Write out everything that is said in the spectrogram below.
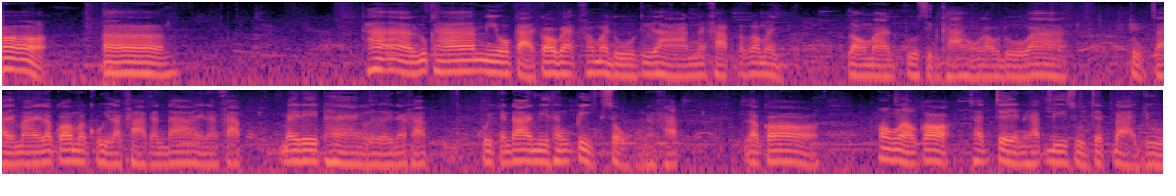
ก็ถ้าลูกค้ามีโอกาสก็แวะเข้ามาดูที่ร้านนะครับ แล้วก็มาลองมาดูสินค้าของเราดูว่าถูกใจไหมแล้วก็มาคุยราคากันได้นะครับ ไม่ได้แพงเลยนะครับ คุยกันได้มีทั้งปีกส่งนะครับ แล้วก็ห้องเราก็ชัดเจนนะครับ D078 อยู่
